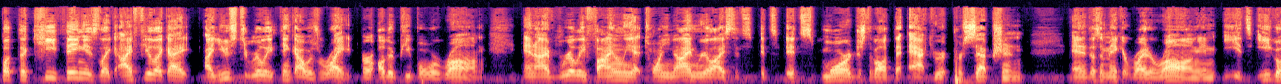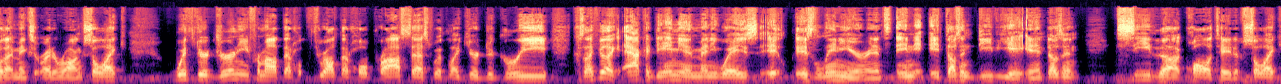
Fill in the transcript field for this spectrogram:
but the key thing is like i feel like i i used to really think i was right or other people were wrong. And i've really finally at 29 realized it's it's it's more just about the accurate perception and it doesn't make it right or wrong. And it's ego that makes it right or wrong. So like with your journey from out that throughout that whole process with like your degree because i feel like academia in many ways it is linear and it's in it doesn't deviate and it doesn't see the qualitative. So like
